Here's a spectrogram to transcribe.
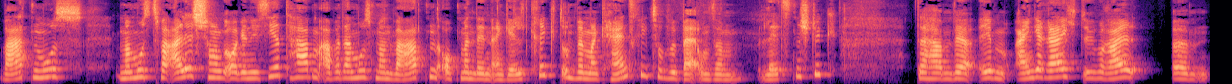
warten muss. Man muss zwar alles schon organisiert haben, aber dann muss man warten, ob man denn ein Geld kriegt. Und wenn man keins kriegt, so wie bei unserem letzten Stück, da haben wir eben eingereicht, überall, ähm,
